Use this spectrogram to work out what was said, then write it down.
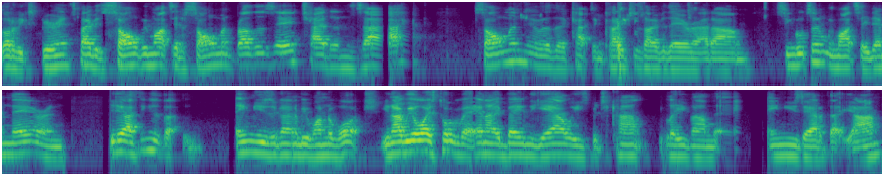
a lot of experience. Maybe it's Sol. We might say the Solomon brothers there, Chad and Zach Solomon, who are the captain coaches over there at um Singleton. We might see them there, and yeah, I think that emus are going to be one to watch. You know, we always talk about NAB and the Yowies, but you can't leave um, the emus out of that yarn.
